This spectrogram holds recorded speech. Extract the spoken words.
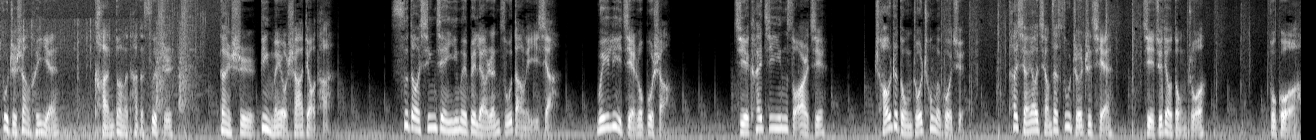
复制上黑岩，砍断了他的四肢，但是并没有杀掉他。四道星剑因为被两人阻挡了一下，威力减弱不少。解开基因锁二阶，朝着董卓冲了过去。他想要抢在苏哲之前解决掉董卓。不过，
